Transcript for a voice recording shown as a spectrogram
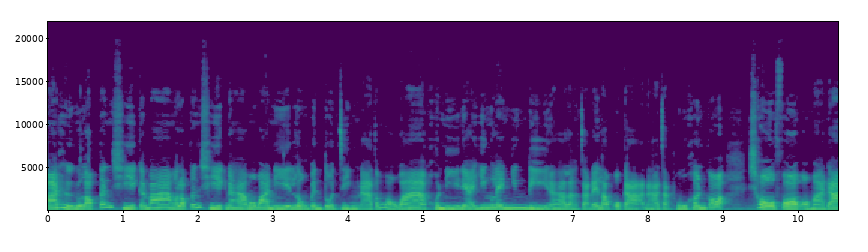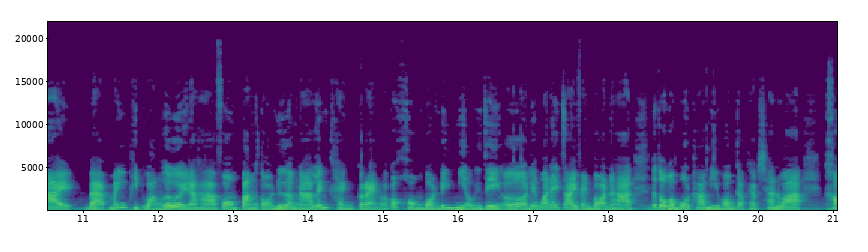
มาถึงล็อบตันชีกกันบ้างล็อบตันชีกนะคะ เมื่อวานนี้ลงเป็นตัวจริงนะ ต้องบอกว่าคนนี้เนี่ยยิ่งเล่นยิ่งดีนะคะ หลังจากได้รับโอกาสนะคะ จากทูเคิลก็โชว์ฟอร์มออกมาได้ แบบไม่ผิดหวังเลยนะคะ ฟอร์มปังต่อเนื่องนะ เล่นแข็งแกร่งแล้วก็คองบอลได้เหนียวจริงๆ เออเรียกว่าได้ใจแฟนบอลนะคะเจ้าตัวก็โพสต์ภาพนี้พร้อมกับแคปชั่นว่าเขา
